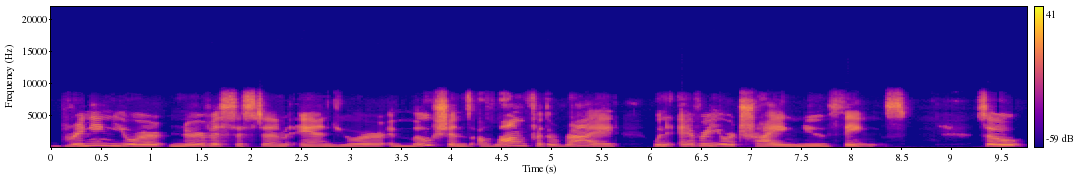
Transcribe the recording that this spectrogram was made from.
bringing your nervous system and your emotions along for the ride whenever you're trying new things. So,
